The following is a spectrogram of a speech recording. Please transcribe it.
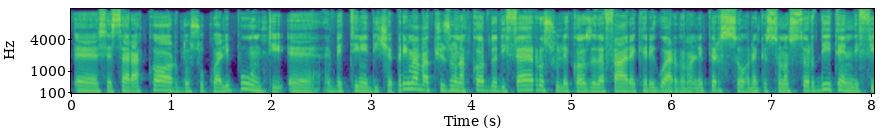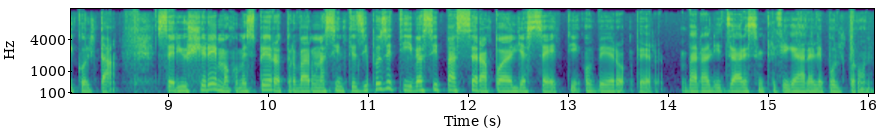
Eh, se sarà accordo su quali punti? Eh, Bettini dice prima va chiuso un accordo di ferro sulle cose da fare che riguardano le persone che sono stordite e in difficoltà. Se riusciremo, come spero, a trovare una sintesi positiva, si passerà poi agli assetti, ovvero per banalizzare e semplificare le poltrone.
